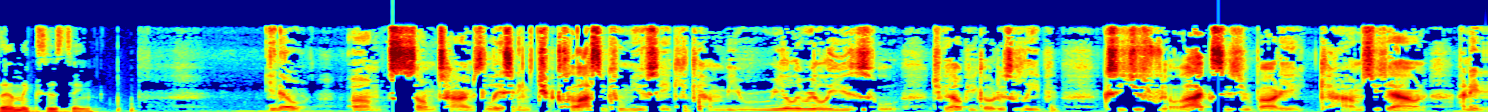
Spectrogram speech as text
them existing? You know, um, sometimes listening to classical music can be really, really useful to help you go to sleep because it just relaxes your body, calms you down, and it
